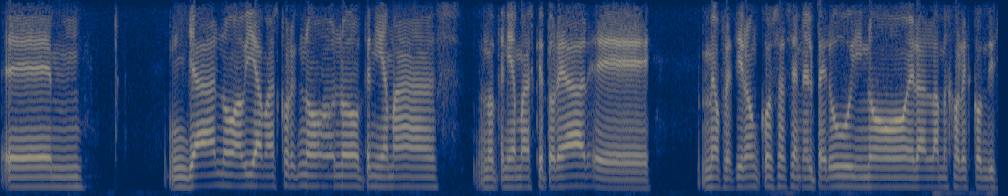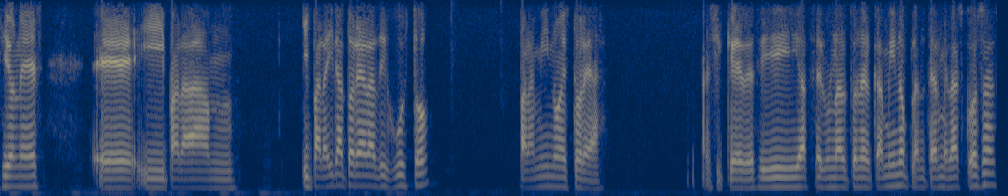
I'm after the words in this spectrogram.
em, ya no había más, no, no tenía más, no tenía más que torear. Eh, me ofrecieron cosas en el Perú y no eran las mejores condiciones y para mm, y para ir a torear a disgusto, para mí no es torear. Así que decidí hacer un alto en el camino, plantearme las cosas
